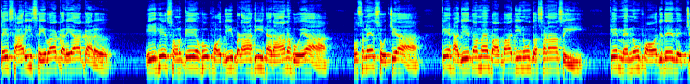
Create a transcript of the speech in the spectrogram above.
ਤੇ ਸਾਰੀ ਸੇਵਾ ਕਰਿਆ ਕਰ। ਇਹ ਸੁਣ ਕੇ ਉਹ ਫੌਜੀ ਬੜਾ ਹੀ ਹੈਰਾਨ ਹੋਇਆ। ਉਸਨੇ ਸੋਚਿਆ ਕਿ ਹਜੇ ਤਾਂ ਮੈਂ ਬਾਬਾ ਜੀ ਨੂੰ ਦੱਸਣਾ ਸੀ ਕਿ ਮੈਨੂੰ ਫੌਜ ਦੇ ਵਿੱਚ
